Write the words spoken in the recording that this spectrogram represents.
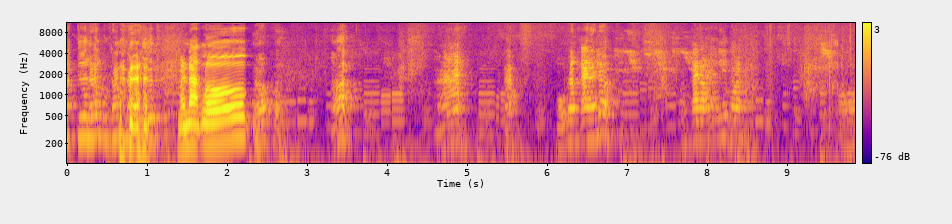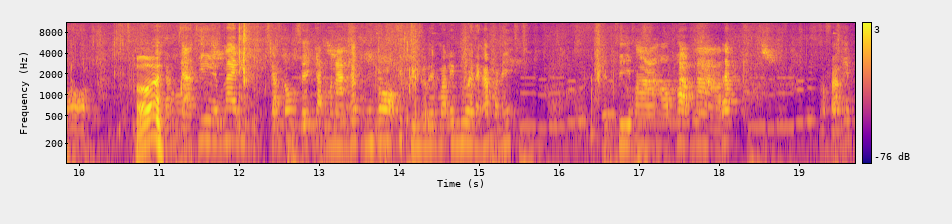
นักเกินแล้วครับลูกนั้นนักเกินไม่หนักหรอกครับ อะอะครับโอ้ร่างกายหน่อยเร็วร่างกายหน่อยรีบหน่อยอ๋อเฮ้ย หลังจากที่ไม่ได้เล่นกันน้องเซกันมานานครับวันนี้ก็คิดถึงกันเลยมาเล่นด้วยนะครับวันนี้เอฟซีมาเอาภาพหน้ารักมาฝากเอฟ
